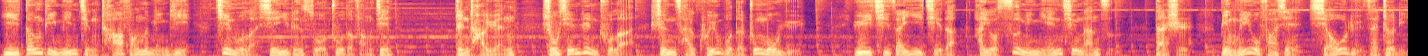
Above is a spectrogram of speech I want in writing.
以当地民警查房的名义进入了嫌疑人所住的房间，侦查员首先认出了身材魁梧的钟某宇，与其在一起的还有四名年轻男子。但是并没有发现小吕在这里。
